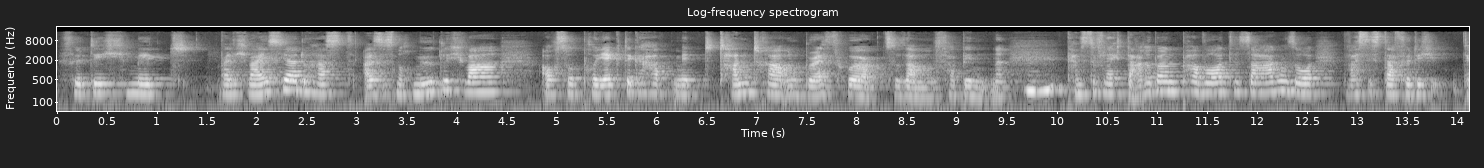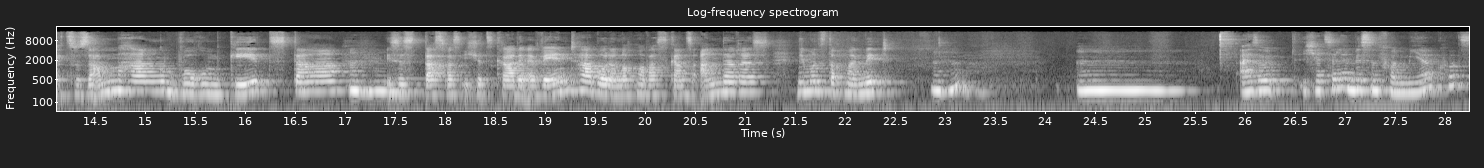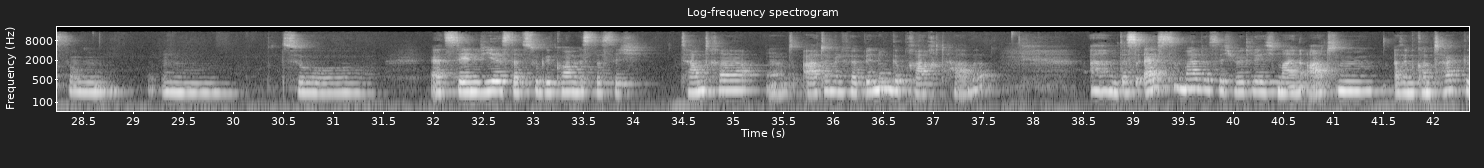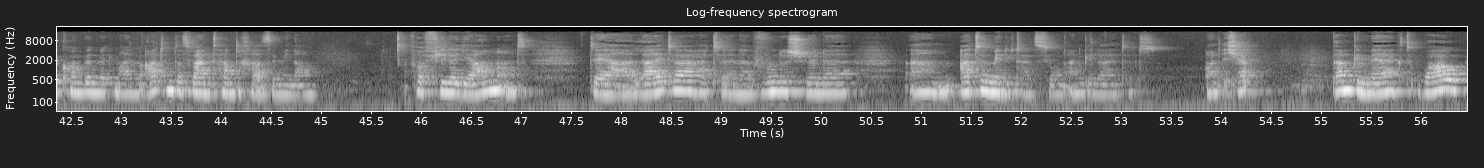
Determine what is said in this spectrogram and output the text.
für dich mit weil ich weiß ja, du hast, als es noch möglich war, auch so Projekte gehabt mit Tantra und Breathwork zusammen verbinden. Ne? Mhm. Kannst du vielleicht darüber ein paar Worte sagen? So, was ist da für dich der Zusammenhang? Worum geht's da? Mhm. Ist es das, was ich jetzt gerade erwähnt habe oder nochmal was ganz anderes? Nimm uns doch mal mit. Mhm. Mm, also, ich erzähle ein bisschen von mir kurz, um, um zu erzählen, wie es dazu gekommen ist, dass ich Tantra und Atem in Verbindung gebracht habe. Ähm, das erste Mal, dass ich wirklich meinen Atem, also in Kontakt gekommen bin mit meinem Atem, das war ein Tantra-Seminar vor vielen Jahren und der Leiter hatte eine wunderschöne ähm, Atemmeditation angeleitet. Und ich habe dann gemerkt, wow,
